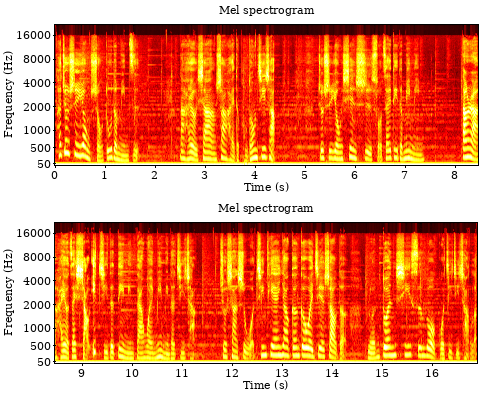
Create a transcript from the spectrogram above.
它就是用首都的名字。那还有像上海的浦东机场，就是用县市所在地的命名。当然还有在小一级的地名单位命名的机场。就像是我今天要跟各位介绍的伦敦希斯洛国际机场了。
